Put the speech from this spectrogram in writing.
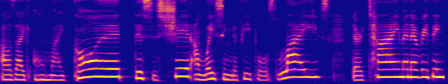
I was like, oh my God, this is shit. I'm wasting the people's lives, their time, and everything.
